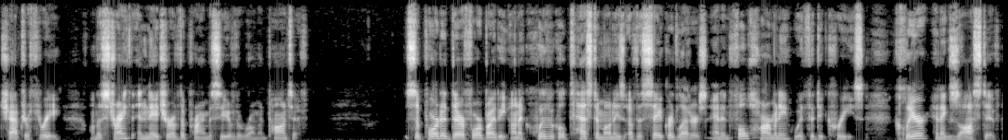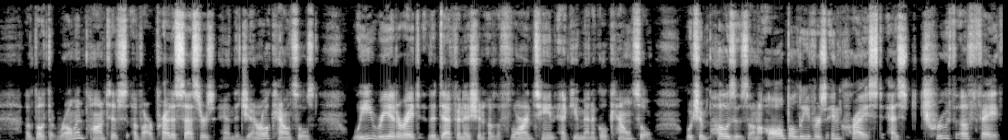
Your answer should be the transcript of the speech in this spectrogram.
Chapter 3 On the Strength and Nature of the Primacy of the Roman Pontiff supported therefore by the unequivocal testimonies of the sacred letters and in full harmony with the decrees, clear and exhaustive, of both the Roman pontiffs of our predecessors and the general councils, we reiterate the definition of the Florentine Ecumenical Council, which imposes on all believers in Christ as truth of faith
